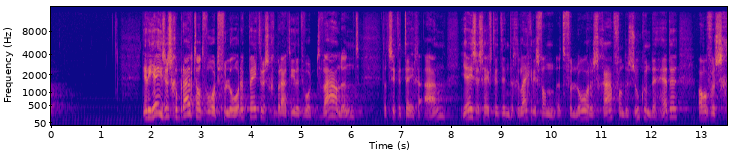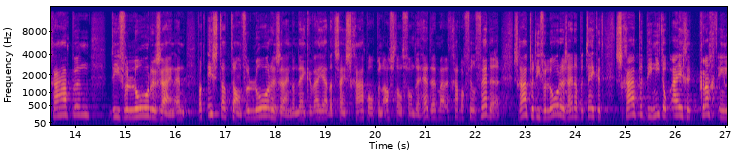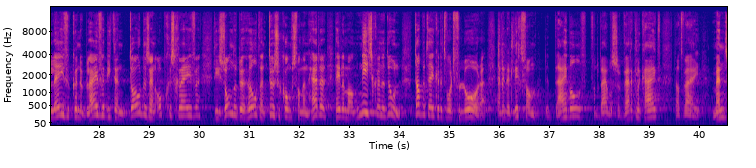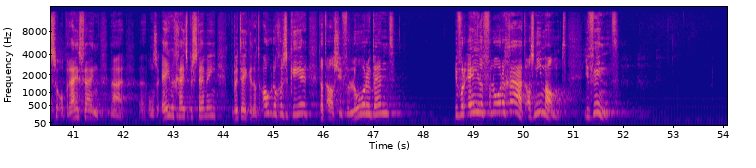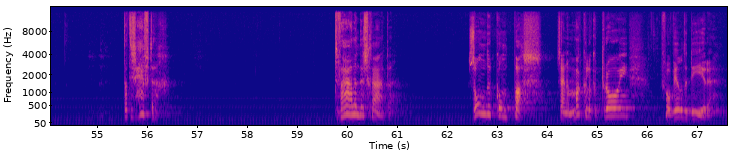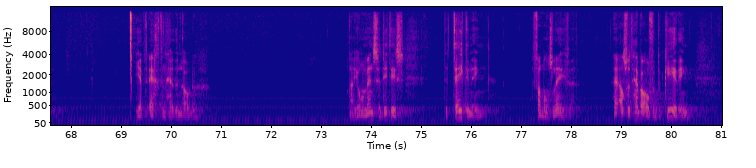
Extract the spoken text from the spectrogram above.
De heer Jezus gebruikt dat woord verloren. Petrus gebruikt hier het woord dwalend. Dat zit er tegenaan. Jezus heeft het in de gelijkenis van het verloren schaap, van de zoekende herder, over schapen die verloren zijn. En wat is dat dan, verloren zijn? Dan denken wij, ja, dat zijn schapen op een afstand van de herder, maar het gaat nog veel verder. Schapen die verloren zijn, dat betekent schapen die niet op eigen kracht in leven kunnen blijven, die ten dode zijn opgeschreven, die zonder de hulp en tussenkomst van een herder helemaal niets kunnen doen. Dat betekent het woord verloren. En in het licht van de Bijbel, van de Bijbelse werkelijkheid, dat wij mensen op reis zijn naar onze eeuwigheidsbestemming, betekent dat ook nog eens een keer dat als je verloren bent, je voor eeuwig verloren gaat als niemand je vindt. Dat is heftig. Dwalende schapen, zonder kompas, zijn een makkelijke prooi voor wilde dieren. Je hebt echt een herder nodig. Nou, jonge mensen, dit is de tekening van ons leven. Als we het hebben over bekering,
